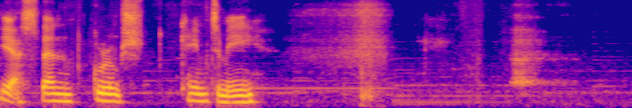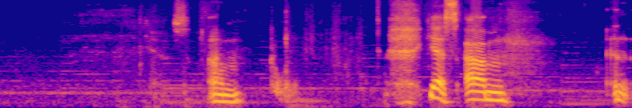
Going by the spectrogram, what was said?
yes then Gruumsh came to me um yes um and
